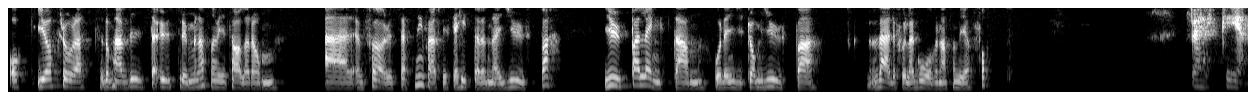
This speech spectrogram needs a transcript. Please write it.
Och jag tror att de här vita utrymmena som vi talade om är en förutsättning för att vi ska hitta den där djupa, djupa längtan och den, de djupa värdefulla gåvorna som vi har fått. Verkligen.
